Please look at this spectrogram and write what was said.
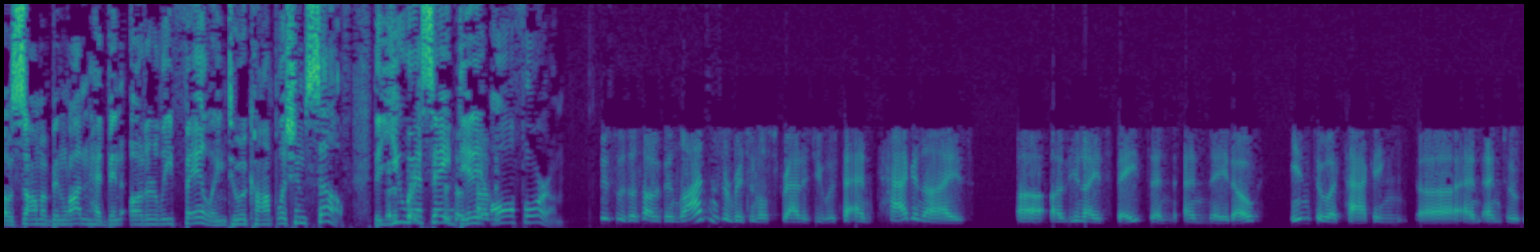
Osama bin Laden had been utterly failing to accomplish himself. The USA did it all for him. This was Osama bin Laden's original strategy was to antagonize uh, uh, the United States and, and NATO into attacking uh, and, and to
